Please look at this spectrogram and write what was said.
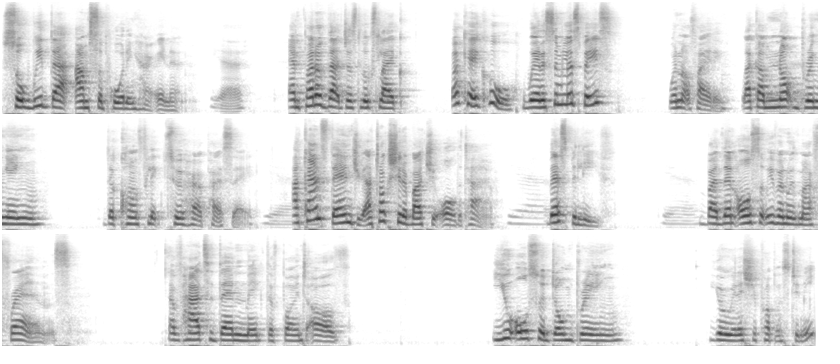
So with that, I'm supporting her in it. yeah. And part of that just looks like, okay, cool. We're in a similar space. We're not fighting. Like I'm not bringing the conflict to her per se. I can't stand you. I talk shit about you all the time. Best believe. But then also even with my friends, I've had to then make the point of you also don't bring your relationship problems to me.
